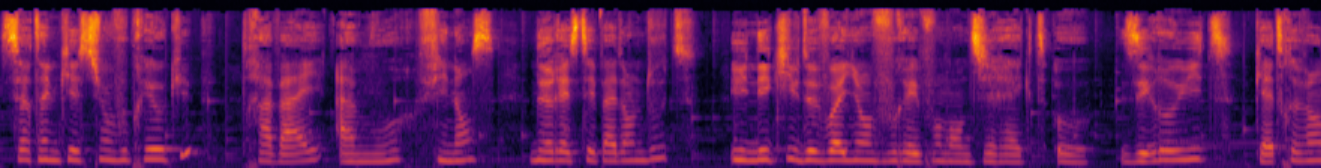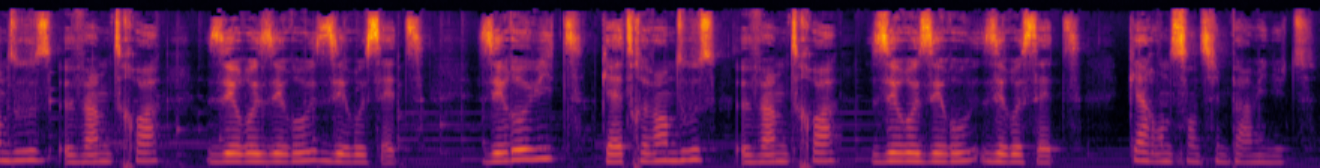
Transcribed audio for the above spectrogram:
Certaines questions vous préoccupent? Travail, amour, finances Ne restez pas dans le doute. Une équipe de voyants vous répond en direct au 08 92 23 0007. 08 92 23 0007. 40 centimes par minute.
